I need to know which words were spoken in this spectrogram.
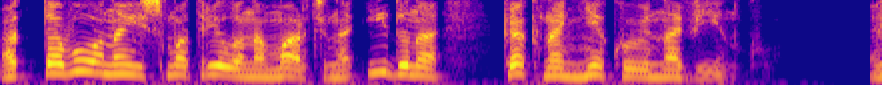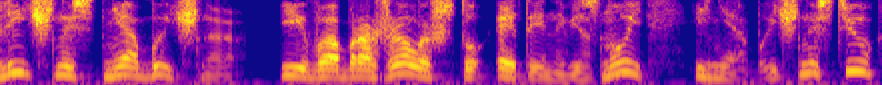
Оттого она и смотрела на Мартина Идена как на некую новинку, личность необычную, и воображала, что этой новизной и необычностью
